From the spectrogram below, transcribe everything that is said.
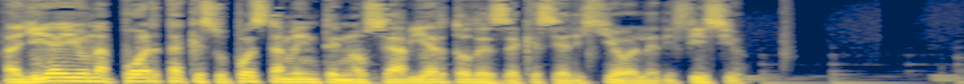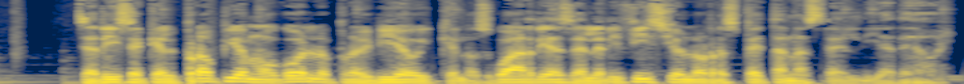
Allí hay una puerta que supuestamente no se ha abierto desde que se erigió el edificio. Se dice que el propio Mogol lo prohibió y que los guardias del edificio lo respetan hasta el día de hoy.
